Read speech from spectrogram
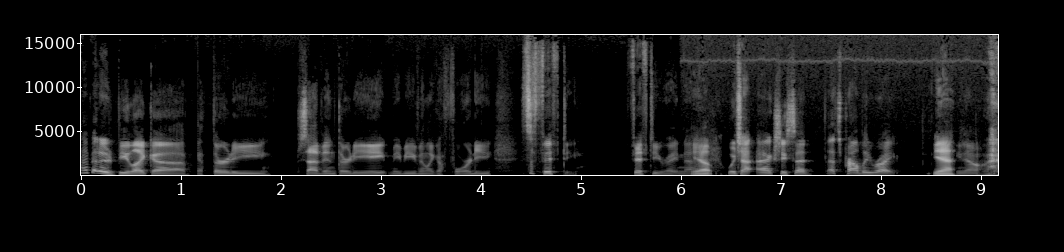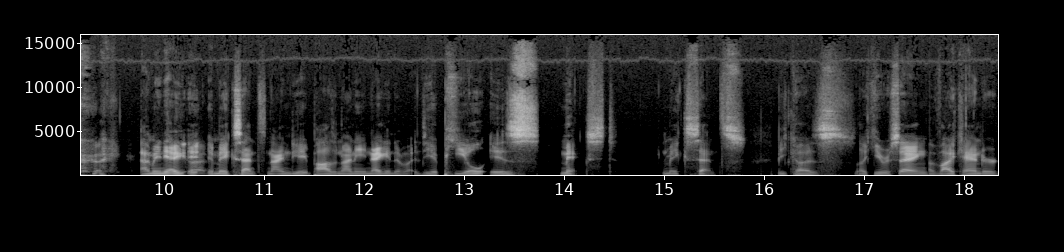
I bet it'd be like a, a 37, 38, maybe even like a 40. It's a 50. 50 right now. Yep. Which I actually said, that's probably right. Yeah. You know? I mean, yeah, it, it makes sense. 98 positive, 98 negative. The appeal is mixed. It makes sense because, like you were saying, Vikander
